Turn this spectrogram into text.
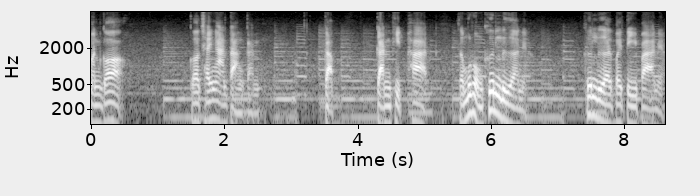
มันก็ก็ใช้งานต่างกันกับ การผิดพลาด สมมุติผมขึ้นเรือเนี่ย ขึ้นเรือไปตีปลาเนี่ย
